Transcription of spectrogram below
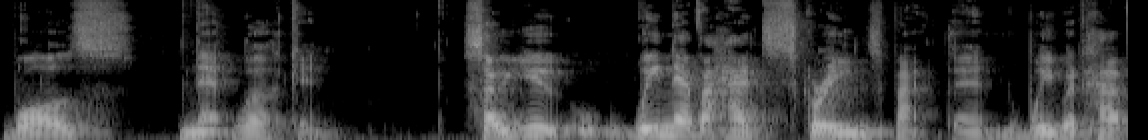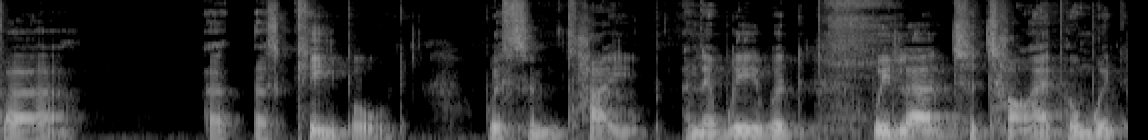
was networking. So you, we never had screens back then. We would have a, a, a keyboard with some tape, and then we would we learnt to type, and we'd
